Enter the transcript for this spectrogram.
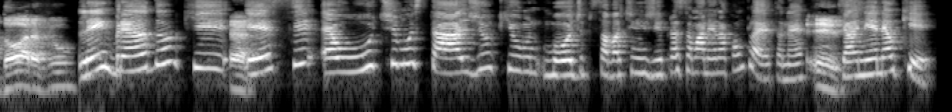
adora, viu? Lembrando que É. esse é o último estágio que o Moji precisava atingir para ser uma nena completa, né? Isso. Que a nena é o quê?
